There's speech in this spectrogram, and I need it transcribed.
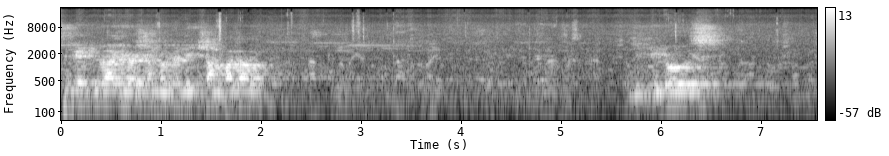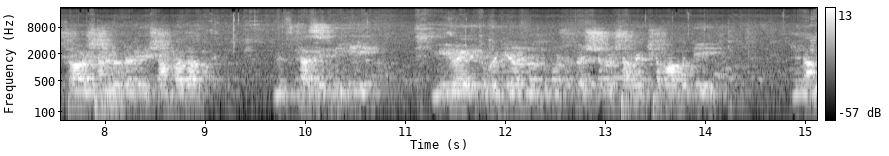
সিলেট বিভাগীয় সাংগঠনিক সম্পাদক জিটি ঘোষ, সহ সাংগঠনিক সম্পাদক মিফতা সিদ্দিকী মিরওয়াইজ কমিটির অন্যতম সদস্য সাবেক সভাপতি জনাব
